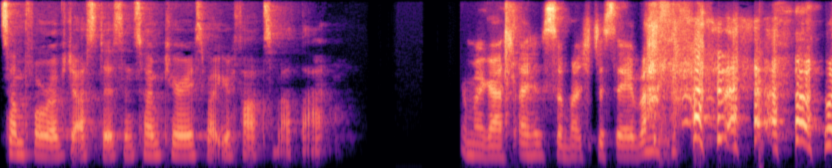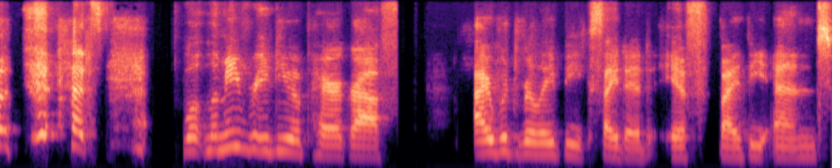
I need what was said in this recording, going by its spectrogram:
some form of justice. And so I'm curious about your thoughts about that. Oh my gosh, I have so much to say about that. That's, well, let me read you a paragraph. I would really be excited if by the end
